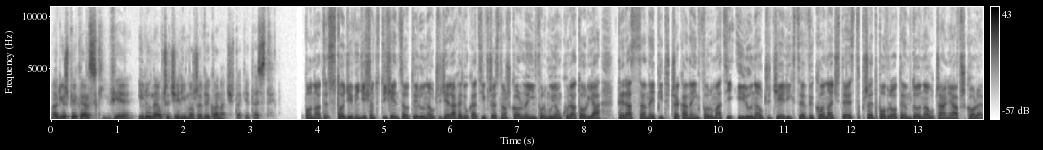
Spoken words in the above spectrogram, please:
Mariusz Piekarski wie, ilu nauczycieli może wykonać takie testy. Ponad 190 tysięcy o tylu nauczycielach edukacji wczesnoszkolnej informują kuratoria. Teraz Sanepid czeka na informację, ilu nauczycieli chce wykonać test przed powrotem do nauczania w szkole.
